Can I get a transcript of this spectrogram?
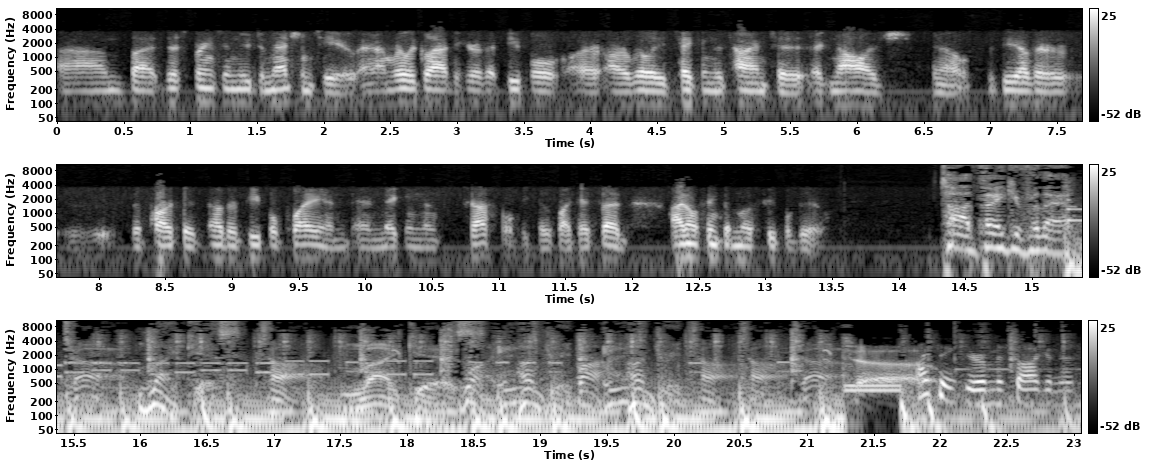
Um, but this brings a new dimension to you, and I'm really glad to hear that people are, are really taking the time to acknowledge, you know, the other, the part that other people play in, in making them successful. Because, like I said, I don't think that most people do. Todd, thank you for that. Tom Leykis. Tom Leykis. 1-800-5800-TOM. Tom. I think you're a misogynist.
